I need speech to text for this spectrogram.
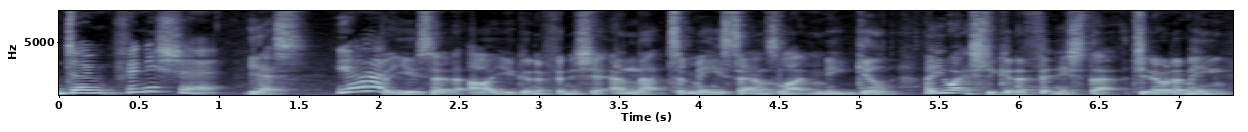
don't finish it. Yes. Yeah. But you said, "Are you going to finish it?" And that to me sounds like me guilt. Are you actually going to finish that? Do you know what I mean?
